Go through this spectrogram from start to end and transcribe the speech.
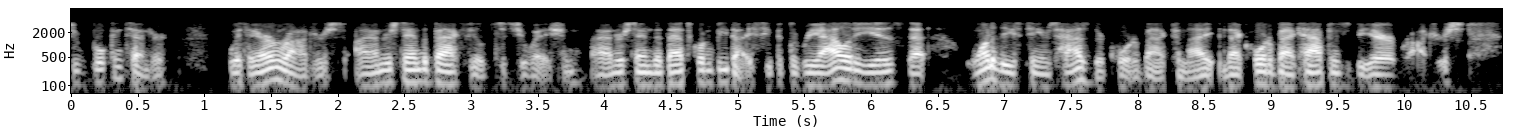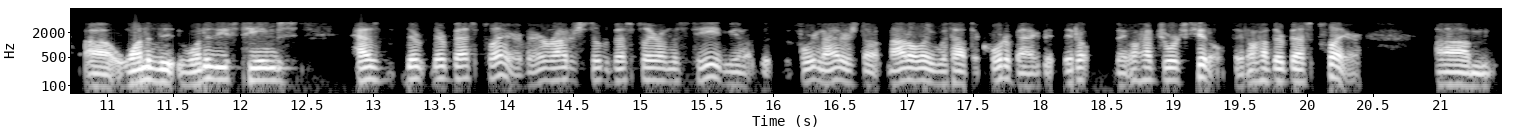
Super Bowl contender with Aaron Rodgers, I understand the backfield situation. I understand that that's going to be dicey, but the reality is that one of these teams has their quarterback tonight, and that quarterback happens to be Aaron Rodgers. Uh, one of the one of these teams has their their best player. If Aaron Rodgers is still the best player on this team, you know the, the 49ers don't not only without their quarterback, they, they don't they don't have George Kittle. They don't have their best player. Um,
